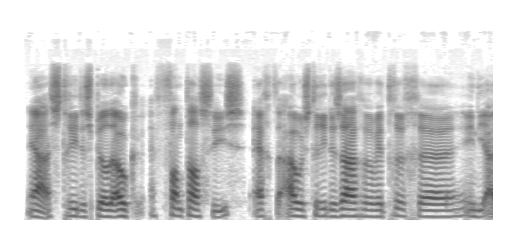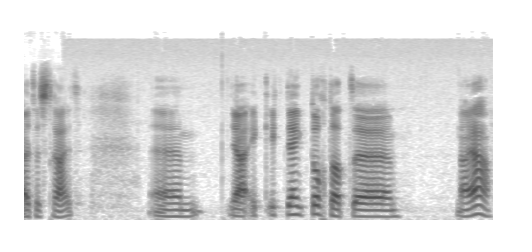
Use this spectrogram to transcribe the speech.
ja, Strieder speelde ook fantastisch. Echt, de oude Strieder zagen we weer terug uh, in die uitwedstrijd. Um, ja, ik, ik denk toch dat, uh, nou ja,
